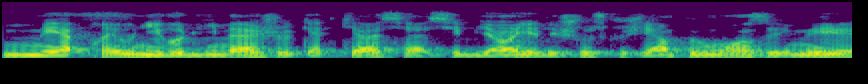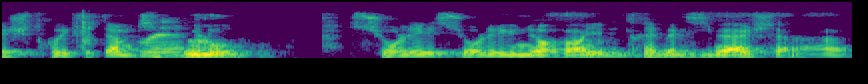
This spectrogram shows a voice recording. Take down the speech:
Mais après, au niveau de l'image 4K, c'est assez bien. Il y a des choses que j'ai un peu moins aimées. J'ai trouvé que c'était un petit peu long. Sur les, sur les 1h20, il y a des très belles images. Ça,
